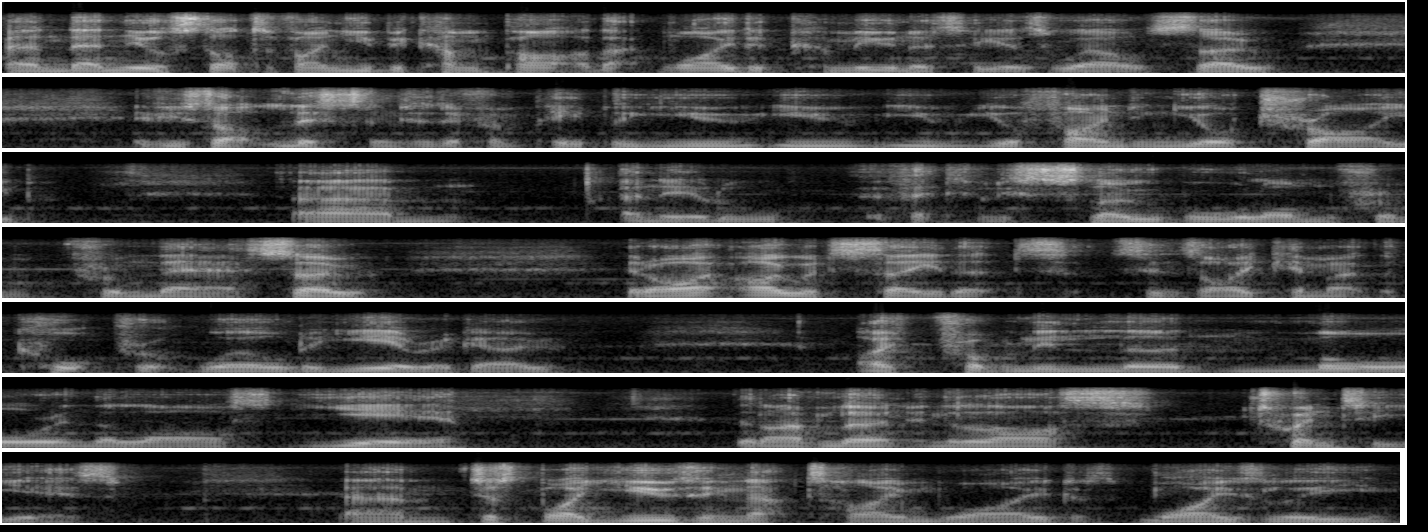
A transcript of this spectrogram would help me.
and then you'll start to find you become part of that wider community as well. So if you start listening to different people you you, you you're finding your tribe um, and it'll effectively snowball on from from there so you know, I, I, would say that since I came out the corporate world a year ago, I've probably learned more in the last year than I've learned in the last 20 years. Um, just by using that time wide, wisely,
